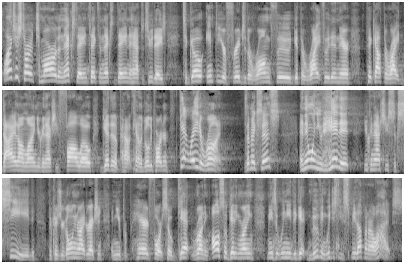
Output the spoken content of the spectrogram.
Why don't you start it tomorrow the next day and take the next day and a half to two days to go empty your fridge of the wrong food, get the right food in there, pick out the right diet online you're going to actually follow, get an accountability partner, get ready to run. Does that make sense? And then when you hit it, you can actually succeed because you're going in the right direction and you're prepared for it. So get running. Also, getting running means that we need to get moving. We just need to speed up in our lives.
